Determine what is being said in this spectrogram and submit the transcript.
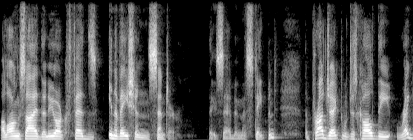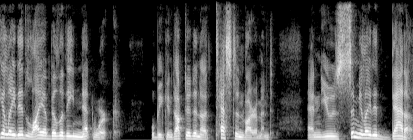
alongside the New York Fed's Innovation Center, they said in a statement. The project, which is called the Regulated Liability Network, will be conducted in a test environment and use simulated data,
